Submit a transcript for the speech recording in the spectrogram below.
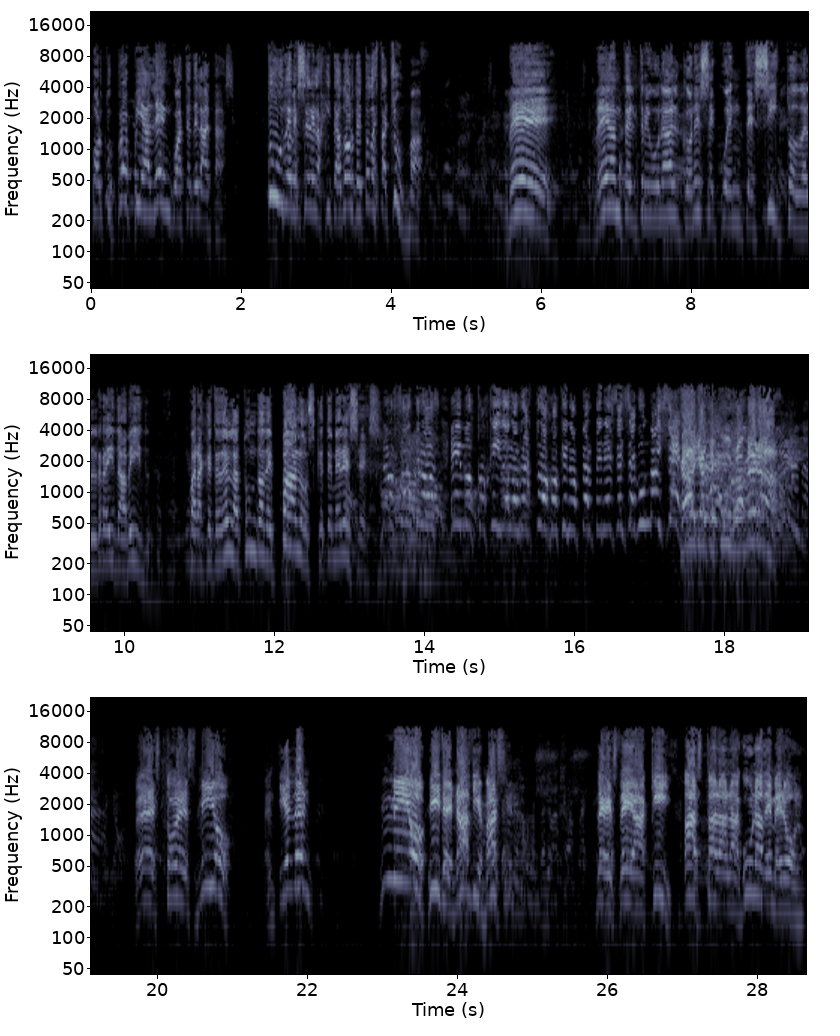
Por tu propia lengua te delatas. Tú debes ser el agitador de toda esta chusma. Ve, ve ante el tribunal con ese cuentecito del rey David para que te den la tunda de palos que te mereces. Nosotros hemos cogido los rastrojos que nos pertenecen según Moisés. ¡Cállate tú, Romera! Esto es mío. ¿Entienden? Mío y de nadie más. Desde aquí hasta la laguna de Merón,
